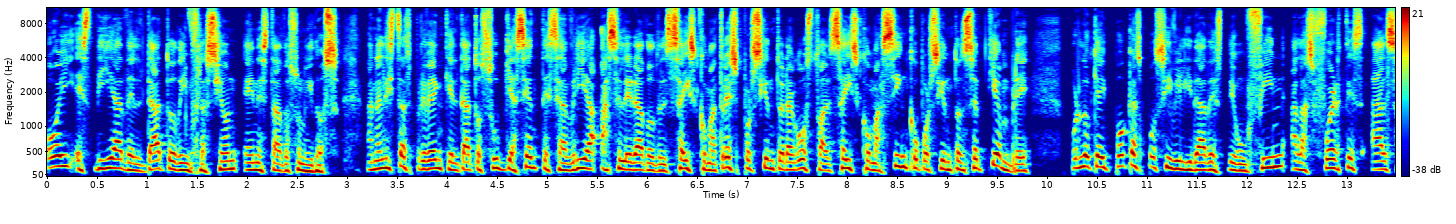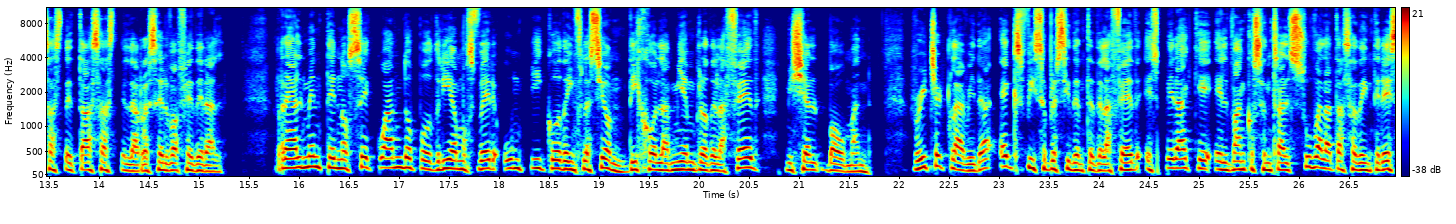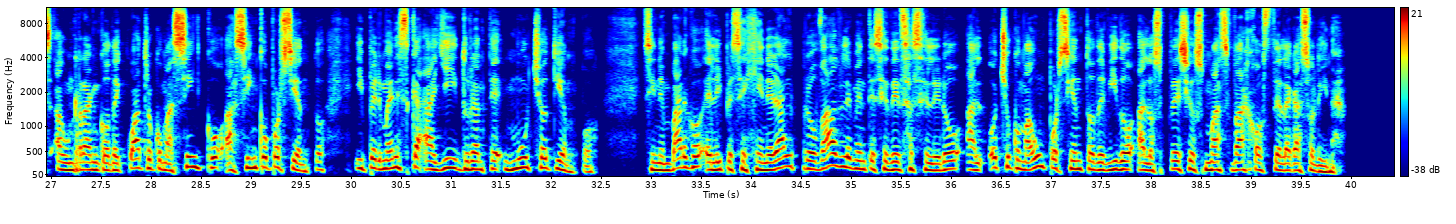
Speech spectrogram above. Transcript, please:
Hoy es día del dato de inflación en Estados Unidos. Analistas prevén que el dato subyacente se habría acelerado del 6,3% en agosto al 6,5% en septiembre, por lo que hay pocas posibilidades de un fin a las fuertes alzas de tasas de la Reserva Federal. Realmente no sé cuándo podríamos ver un pico de inflación, dijo la miembro de la Fed, Michelle Bowman. Richard Clavida, ex vicepresidente de la Fed, espera que el Banco Central suba la tasa de interés a un rango de 4,5 a 5% y permanezca allí durante mucho tiempo. Sin embargo, el IPC general probablemente se desaceleró al 8,1% debido a los precios más bajos de la gasolina.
